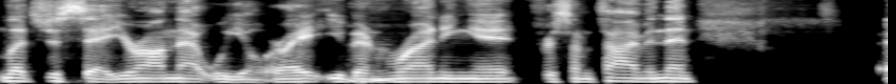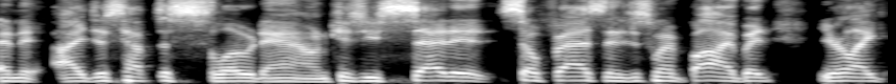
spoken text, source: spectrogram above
let's just say you're on that wheel right you've been mm-hmm. running it for some time and then and I just have to slow down because you said it so fast and it just went by. But you're like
